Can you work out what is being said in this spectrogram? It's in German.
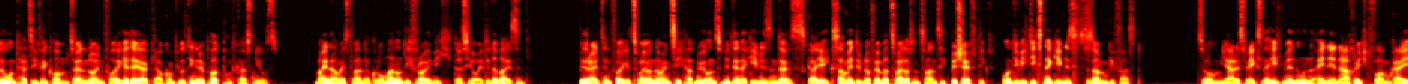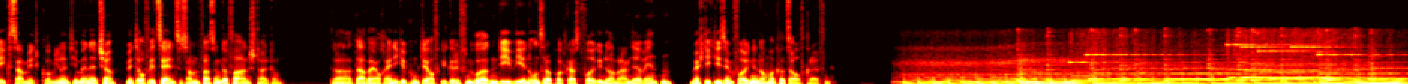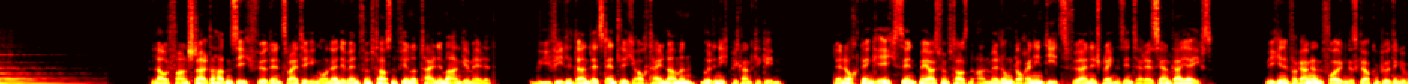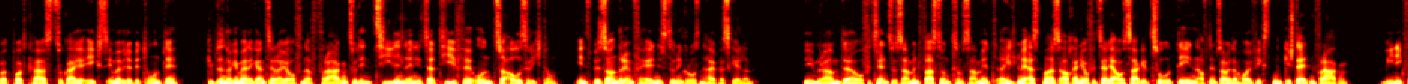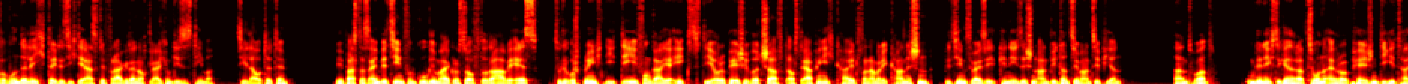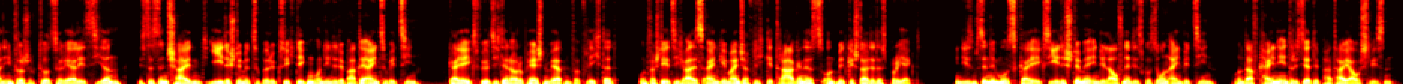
Hallo und herzlich willkommen zu einer neuen Folge der Cloud Computing Report Podcast News. Mein Name ist Werner Grohmann und ich freue mich, dass Sie heute dabei sind. Bereits in Folge 92 hatten wir uns mit den Ergebnissen des Gaia X Summit im November 2020 beschäftigt und die wichtigsten Ergebnisse zusammengefasst. Zum Jahreswechsel erhielten wir nun eine Nachricht vom Gaia X Summit Community Manager mit der offiziellen Zusammenfassung der Veranstaltung. Da dabei auch einige Punkte aufgegriffen wurden, die wir in unserer Podcast-Folge nur am Rande erwähnten, möchte ich diese im Folgenden nochmal kurz aufgreifen. Laut Veranstalter hatten sich für den zweitägigen Online-Event 5400 Teilnehmer angemeldet. Wie viele dann letztendlich auch teilnahmen, wurde nicht bekannt gegeben. Dennoch denke ich, sind mehr als 5000 Anmeldungen doch ein Indiz für ein entsprechendes Interesse an Gaia X. Wie ich in den vergangenen Folgen des Cloud Computing Report Podcasts zu Gaia X immer wieder betonte, gibt es noch immer eine ganze Reihe offener Fragen zu den Zielen der Initiative und zur Ausrichtung, insbesondere im Verhältnis zu den großen Hyperscalern. Im Rahmen der offiziellen Zusammenfassung zum Summit erhielten wir erstmals auch eine offizielle Aussage zu den auf dem Summit am häufigsten gestellten Fragen. Wenig verwunderlich drehte sich die erste Frage dann auch gleich um dieses Thema. Sie lautete, wie passt das Einbeziehen von Google, Microsoft oder AWS zu der ursprünglichen Idee von Gaia X, die europäische Wirtschaft aus der Abhängigkeit von amerikanischen bzw. chinesischen Anbietern zu emanzipieren? Antwort. Um die nächste Generation einer europäischen digitalen Infrastruktur zu realisieren, ist es entscheidend, jede Stimme zu berücksichtigen und in die Debatte einzubeziehen. Gaia X fühlt sich den europäischen Werten verpflichtet und versteht sich als ein gemeinschaftlich getragenes und mitgestaltetes Projekt. In diesem Sinne muss Gaia X jede Stimme in die laufende Diskussion einbeziehen und darf keine interessierte Partei ausschließen.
